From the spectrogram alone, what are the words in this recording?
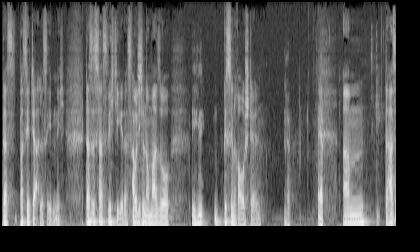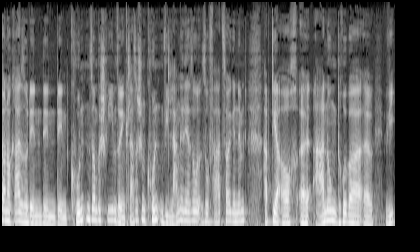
das passiert ja alles eben nicht. Das ist das Wichtige, das wollte ich nochmal so mhm. ein bisschen rausstellen. Ja. ja. Ähm, da hast du auch noch gerade so den, den, den Kunden so beschrieben, so den klassischen Kunden, wie lange der so, so Fahrzeuge nimmt. Habt ihr auch äh, Ahnung drüber, äh, wie,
